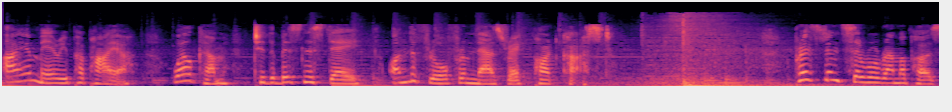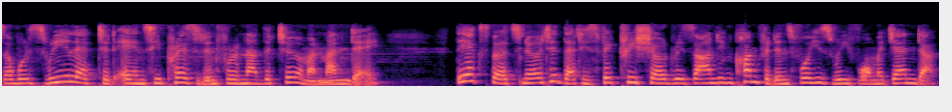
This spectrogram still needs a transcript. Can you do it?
I am Mary Papayya. Welcome to the Business Day on the Floor from Nasrec podcast. President Cyril Ramaphosa was re-elected ANC president for another term on Monday. The experts noted that his victory showed resounding confidence for his reform agenda.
